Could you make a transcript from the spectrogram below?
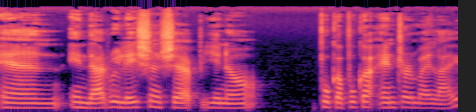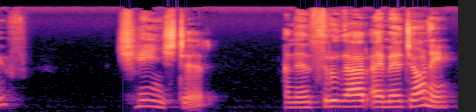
And in that relationship, you know, Puka Puka entered my life, changed it, and then through that I met Johnny.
